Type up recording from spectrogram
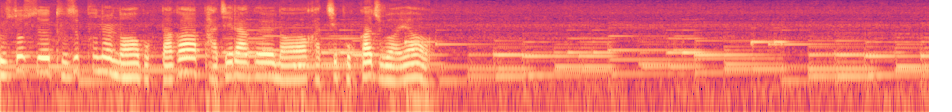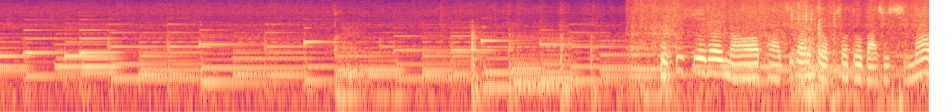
굴소스 두 스푼을 넣어 볶다가 바지락을 넣어 같이 볶아주어요. 굴소스를 넣어 바지락이 없어도 맛있지만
